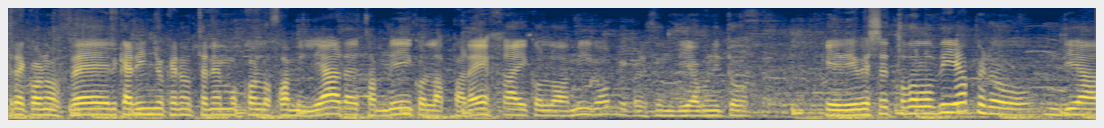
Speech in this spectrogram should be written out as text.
reconocer el cariño que nos tenemos con los familiares también, con las parejas y con los amigos. Me parece un día bonito que debe ser todos los días, pero un día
